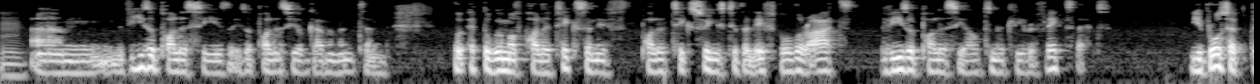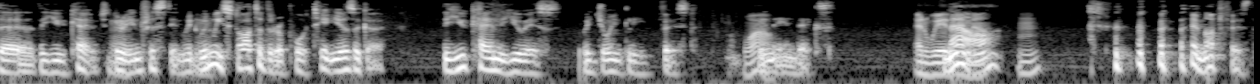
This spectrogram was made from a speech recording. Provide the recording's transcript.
Mm. Um, visa policy is, is a policy of government and at the whim of politics. And if politics swings to the left or the right, visa policy ultimately reflects that. You brought up the, the UK, which is mm. very interesting. When, mm. when we started the report 10 years ago, the UK and the US were jointly first wow. in the index. And where now, now? They're not first.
